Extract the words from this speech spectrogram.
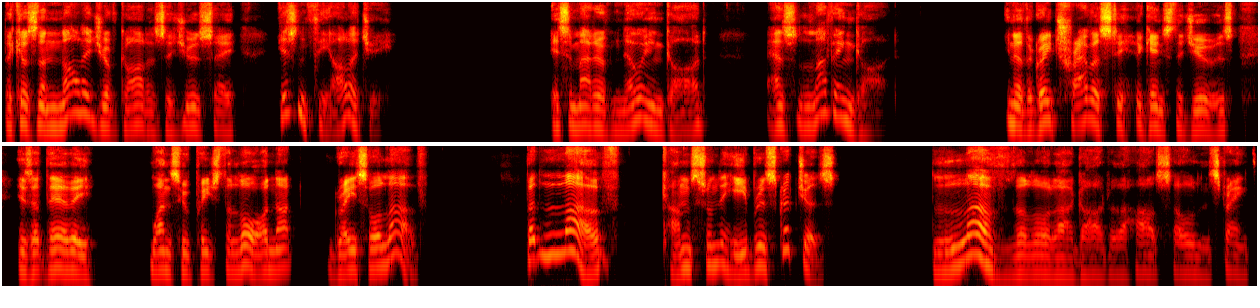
Because the knowledge of God, as the Jews say, isn't theology. It's a matter of knowing God as loving God. You know, the great travesty against the Jews is that they're the ones who preach the law, not grace or love. But love comes from the Hebrew scriptures. Love the Lord our God with our heart, soul, and strength,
